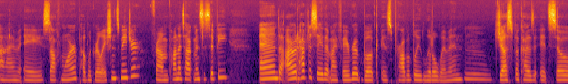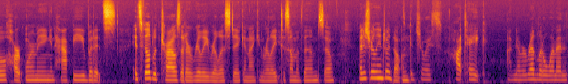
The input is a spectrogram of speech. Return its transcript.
I'm a sophomore public relations major from Pontotoc, Mississippi. And I would have to say that my favorite book is probably Little Women, mm. just because it's so heartwarming and happy, but it's it's filled with trials that are really realistic and I can relate to some of them. So I just really enjoyed that one. good choice. Hot take. I've never read Little Women.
